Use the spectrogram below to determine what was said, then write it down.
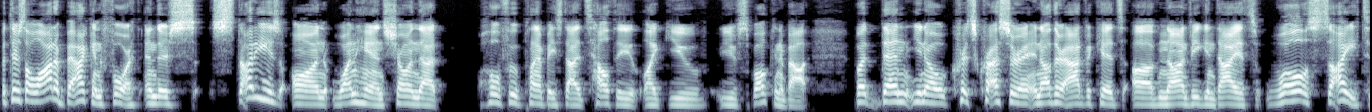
But there's a lot of back and forth, and there's studies on one hand showing that whole food plant based diet's healthy, like you you've spoken about. But then, you know, Chris Kresser and other advocates of non vegan diets will cite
